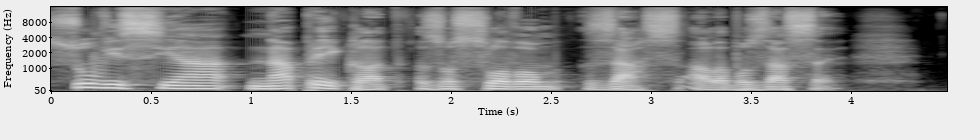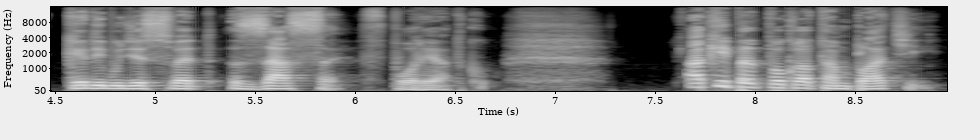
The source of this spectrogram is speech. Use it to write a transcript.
súvisia napríklad so slovom zas alebo zase. Kedy bude svet zase v poriadku. Aký predpoklad tam platí?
